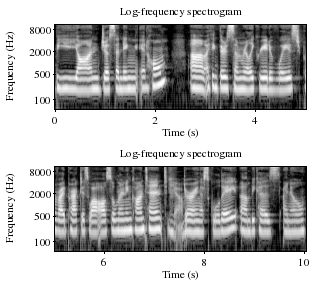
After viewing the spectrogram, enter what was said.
beyond just sending it home. Um, I think there's some really creative ways to provide practice while also learning content Yeah. during a school day um, because I know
